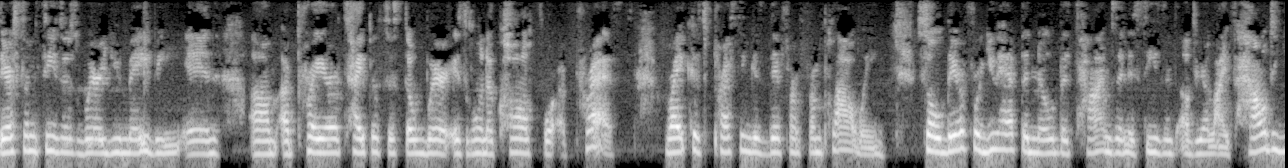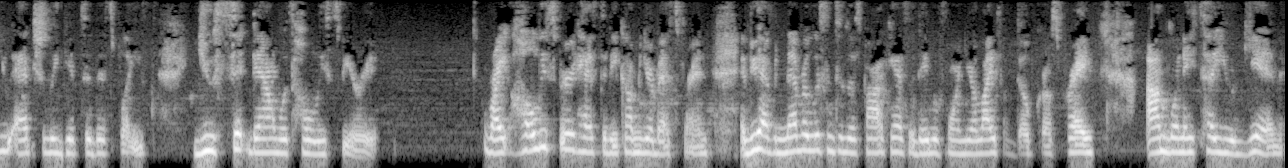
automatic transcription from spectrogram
There's some seasons where you may be in um, a prayer type of system where it's going to call for a press right? Because pressing is different from plowing. So, therefore, you have to know the times and the seasons of your life. How do you actually get to this place? You sit down with Holy Spirit right? Holy Spirit has to become your best friend. If you have never listened to this podcast a day before in your life of Dope Girlz Pray, I'm going to tell you again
